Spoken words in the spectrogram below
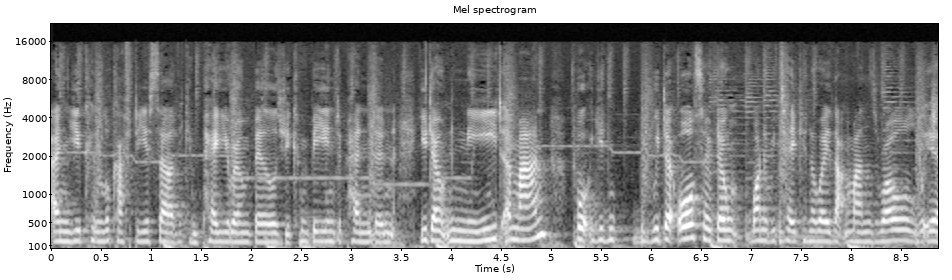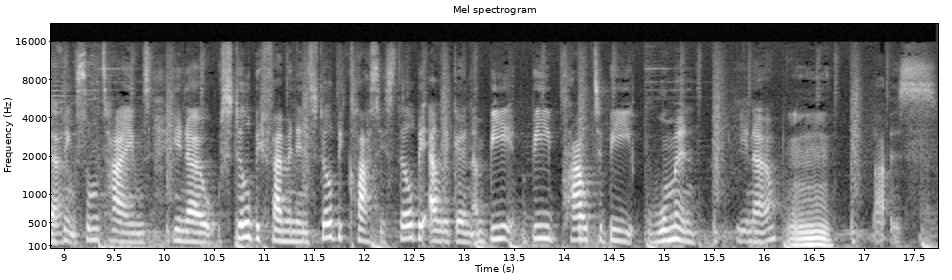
and you can look after yourself, you can pay your own bills, you can be independent. You don't need a man, but you we don't, also don't want to be taking away that man's role, which I think sometimes, you know, still be feminine, still be classy, still be elegant and be be proud to be woman, you know? Mm. That is.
